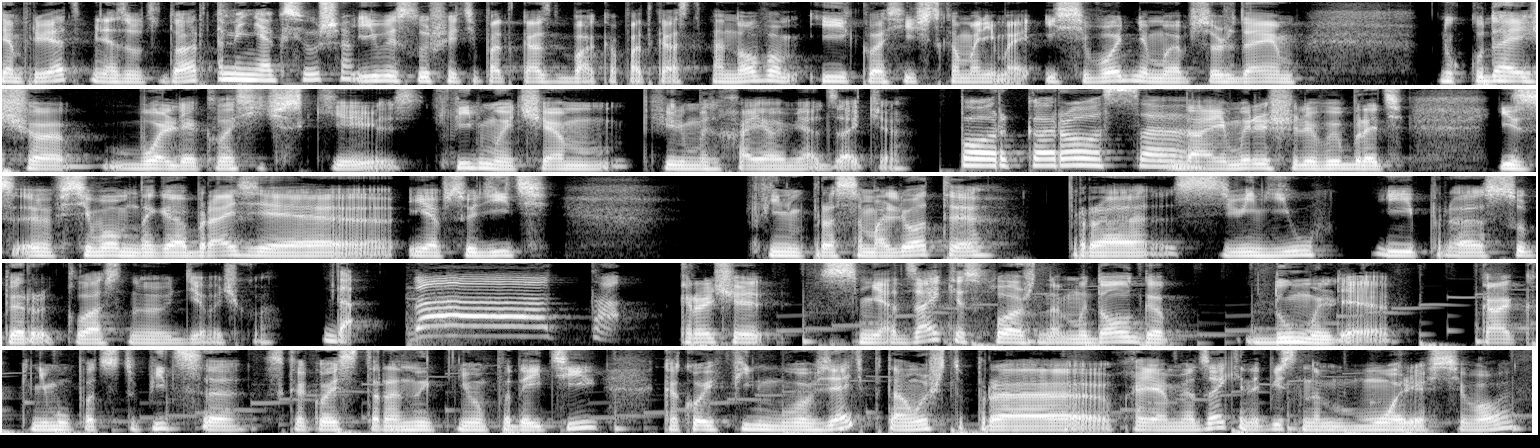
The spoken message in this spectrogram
Всем привет, меня зовут Эдуард. А меня Ксюша. И вы слушаете подкаст Бака, подкаст о новом и классическом аниме. И сегодня мы обсуждаем, ну, куда еще более классические фильмы, чем фильмы Хаяо Миядзаки. Порка Росса. Да, и мы решили выбрать из э, всего многообразия и обсудить фильм про самолеты, про свинью и про супер классную девочку. Да. Короче, с Миядзаки сложно. Мы долго думали, как к нему подступиться, с какой стороны к нему подойти, какой фильм его взять, потому что про Хаяо Миядзаки написано море всего.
